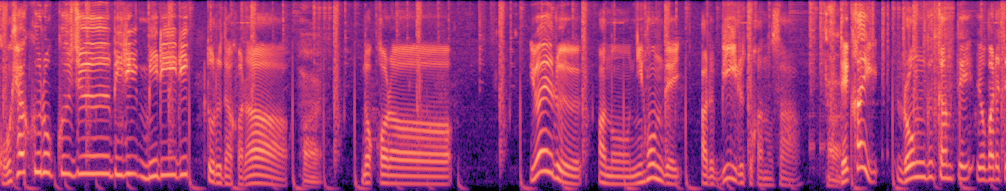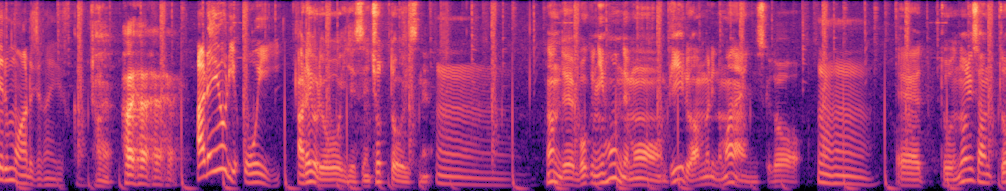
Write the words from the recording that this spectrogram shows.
560ミリミリリットルだからはい。だからいわゆるあの日本であるビールとかのさはい。でかいロング缶って呼ばれてるもんあるじゃないですか。はい。はいはいはいはい。あれより多い？あれより多いですね。ちょっと多いですねうーん。なんで僕日本でもビールあんまり飲まないんですけどうんうん。えーっとのりさんと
